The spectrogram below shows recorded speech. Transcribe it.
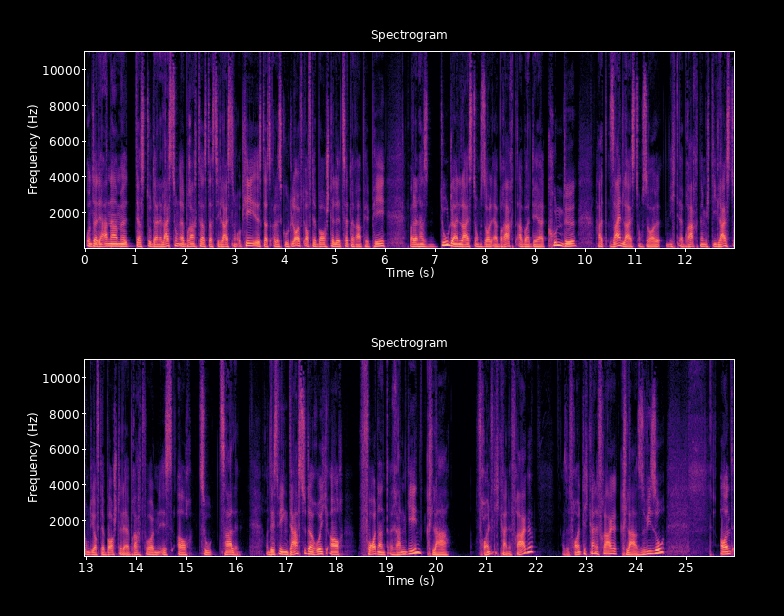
unter der Annahme, dass du deine Leistung erbracht hast, dass die Leistung okay ist, dass alles gut läuft auf der Baustelle etc. pp. Weil dann hast du dein Leistungssoll erbracht, aber der Kunde hat sein Leistungssoll nicht erbracht, nämlich die Leistung, die auf der Baustelle erbracht worden ist, auch zu zahlen. Und deswegen darfst du da ruhig auch fordernd rangehen. Klar, freundlich, keine Frage. Also freundlich, keine Frage. Klar, sowieso. Und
